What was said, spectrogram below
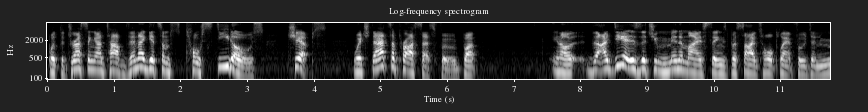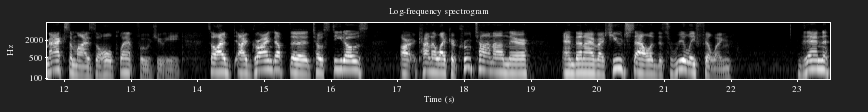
Put the dressing on top. Then I get some Tostitos chips, which that's a processed food, but you know, the idea is that you minimize things besides whole plant foods and maximize the whole plant foods you eat. So I, I grind up the Tostitos, uh, are kind of like a crouton on there, and then I have a huge salad that's really filling. Then,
